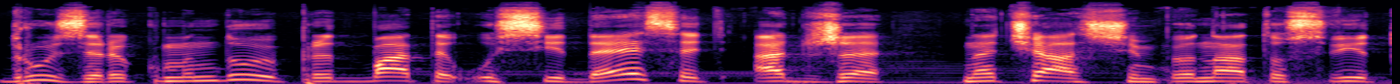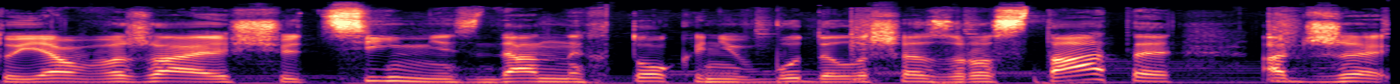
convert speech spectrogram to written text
Друзі, рекомендую придбати усі 10, адже на час чемпіонату світу я вважаю, що цінність даних токенів буде лише зростати, адже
